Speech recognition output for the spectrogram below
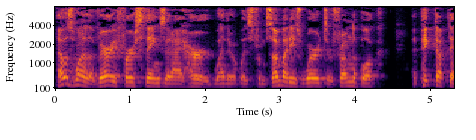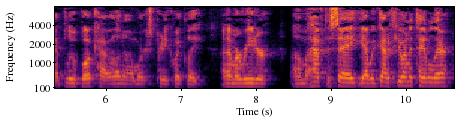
That was one of the very first things that I heard, whether it was from somebody's words or from the book. I picked up that blue book, How Al-Anon Works, pretty quickly. I'm a reader. Um, I have to say, yeah, we've got a few on the table there.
